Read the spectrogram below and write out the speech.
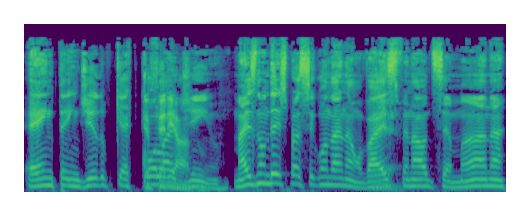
é entendido porque é coladinho. Mas não deixe para segunda, não. Vai É. esse final de semana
